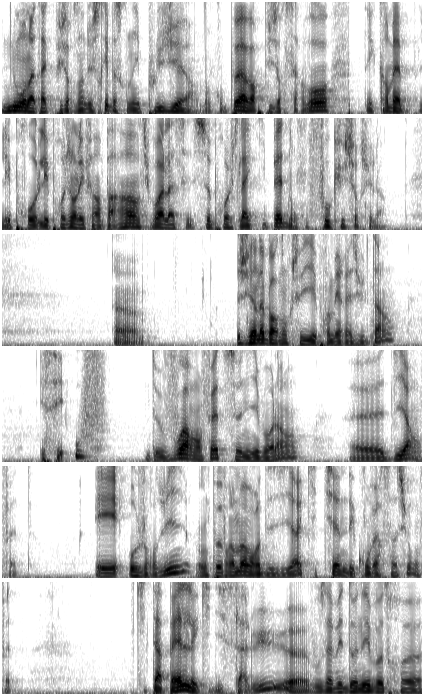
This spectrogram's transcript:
Nous, on attaque plusieurs industries parce qu'on est plusieurs. Donc, on peut avoir plusieurs cerveaux. Et quand même, les, projets, on les fait un par un. Tu vois, là, c'est ce projet-là qui pète. Donc, on focus sur celui-là. Euh, je viens d'avoir, donc, je te dis, les premiers résultats. Et c'est ouf de voir, en fait, ce niveau-là euh, d'IA, en fait. Et aujourd'hui, on peut vraiment avoir des IA qui tiennent des conversations en fait. Qui t'appellent et qui disent salut, euh, vous avez donné votre... Euh,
